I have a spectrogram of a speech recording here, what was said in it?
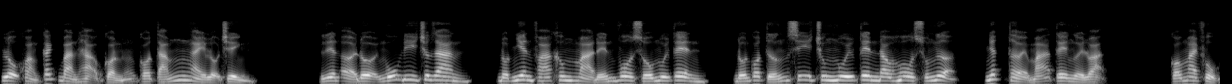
lộ khoảng cách bản hạo còn có 8 ngày lộ trình. Liên ở đội ngũ đi trước gian, đột nhiên phá không mà đến vô số mũi tên, đốn có tướng sĩ chung mũi tên đau hô xuống ngựa, nhất thời mã tê người loạn. Có mai phục,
